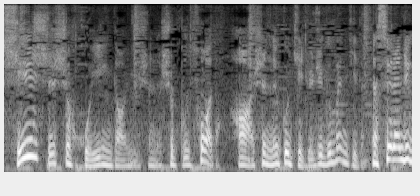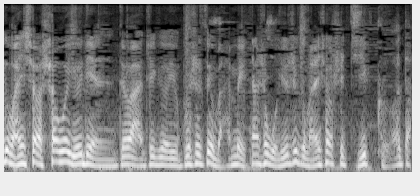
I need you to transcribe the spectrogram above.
其实是回应到女生的，是不错的啊，是能够解决这个问题的。那虽然这个玩笑稍微有点，对吧？这个也不是最完美，但是我。觉得这个玩笑是及格的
